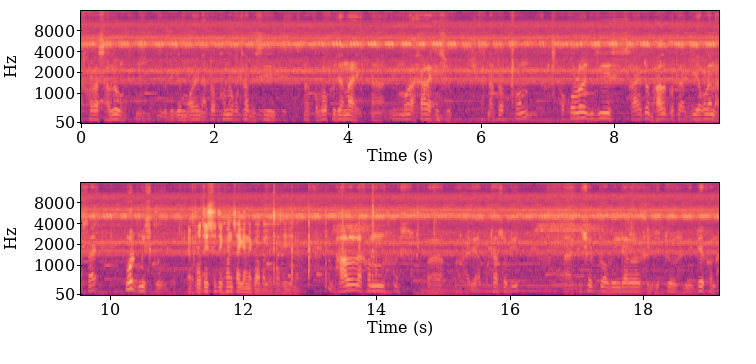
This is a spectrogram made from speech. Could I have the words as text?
আখৰা চালোঁ। গতিকে মই নাটকখনৰ কথা বেছি ক'ব খোজা নাই। মই আশা ৰাখিছোঁ নাটকখন সকলোৱে যদি চাইতো ভাল কথা যিসকলে নাচায় বহুত মিছ কৰিব। প্ৰতিশ্ৰুতিখন চাই কেনেকুৱা পালে ছাৰ সেইদিনা? ভাল এখন হেৰি কথাছবি কিশোৰ প্ৰবিলদাৰৰ যিটো নিৰ্দেশনা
